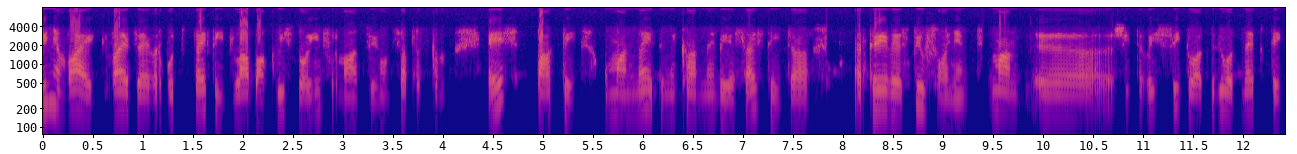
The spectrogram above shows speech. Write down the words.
viņam vajag, vajadzēja varbūt pētīt labāk visu to informāciju un saprast, ka es pati un mana meita nekad nebija saistīta ar Krievijas pilsoņiem. Man šī visa situācija ļoti nepatīk.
